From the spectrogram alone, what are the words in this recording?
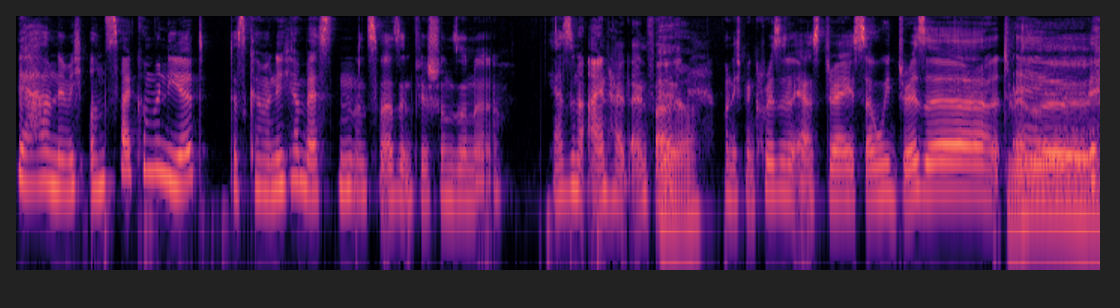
Wir haben nämlich uns zwei kombiniert. Das können wir nicht am besten. Und zwar sind wir schon so eine, ja, so eine Einheit einfach. Ja. Und ich bin Crizzle, er ist Dre, so we drizzle. Drizzle. Ey.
